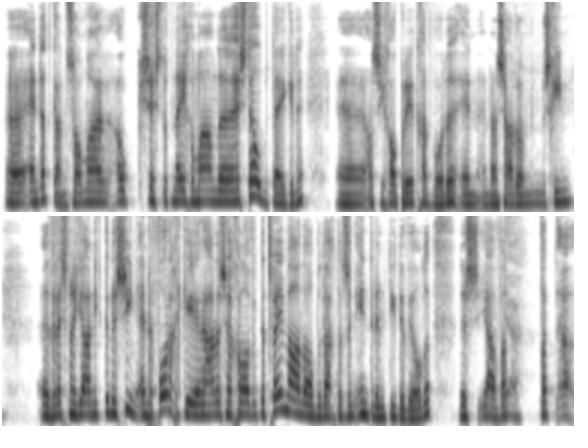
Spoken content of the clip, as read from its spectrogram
Eh, en dat kan zomaar ook zes tot negen maanden herstel betekenen. eh, als hij geopereerd gaat worden. En, eh, dan zouden we hem misschien de rest van het jaar niet kunnen zien. En de vorige keer hadden ze geloof ik na twee maanden al bedacht dat ze een interim titel wilden. Dus ja, wat, Ja. wat,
